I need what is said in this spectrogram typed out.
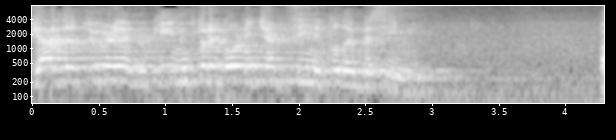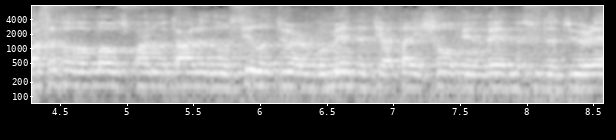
Fjalët e tyre nuk i nuk tregonin qartësinë e këtij besimi. Pastaj Allahu subhanahu wa taala u sjell atyre argumentet që ata i shohin vetë me sytë e tyre.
